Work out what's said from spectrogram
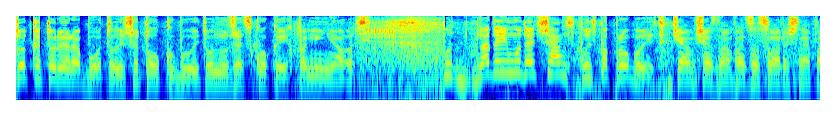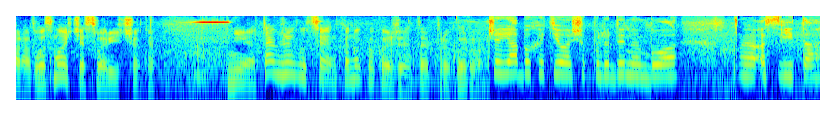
тот, который работал, и что толку будет? Он уже сколько их поменялось. Вот Надо ему дать шанс, пусть попробует. Я вам сейчас дам газосварочный аппарат. Вы сможете сварить что-то? Нет, так же Луценко. Ну какой же это прокурор? Що я би хотіла, щоб у людини була е, освіта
